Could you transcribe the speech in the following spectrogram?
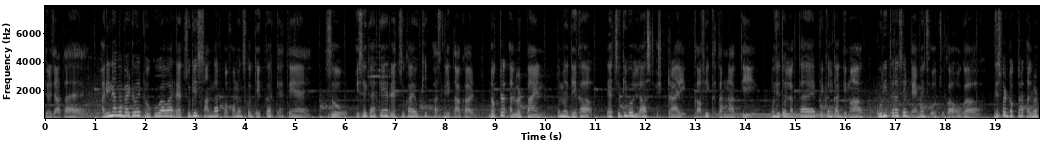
गिर जाता है। अरीना में बैठे हुए टोकुगावा रेत्सु की शानदार परफॉर्मेंस को देखकर कहते हैं सो so, इसे कहते हैं रेत्सुकायो की असली ताकत। डॉक्टर अल्बर्ट पाइन तुमने देखा? रेत्सु की वो लास्ट स्ट्राइक काफ़ी खतरनाक थी। मुझे तो लगता है पिकल का दिमाग पूरी तरह से डैमेज हो चुका होगा। जिस पर डॉक्टर अल्बर्ट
